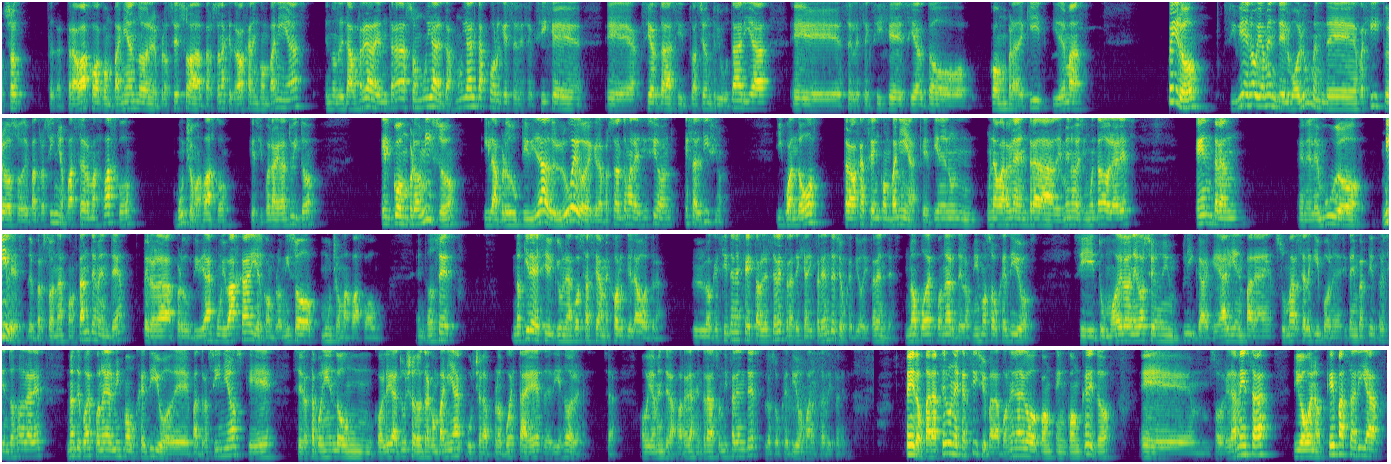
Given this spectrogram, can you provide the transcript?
yo trabajo acompañando en el proceso a personas que trabajan en compañías en donde las barreras de entrada son muy altas, muy altas porque se les exige eh, cierta situación tributaria, eh, se les exige cierta compra de kit y demás. Pero, si bien obviamente el volumen de registros o de patrocinios va a ser más bajo, mucho más bajo que si fuera gratuito, el compromiso y la productividad luego de que la persona toma la decisión es altísima. Y cuando vos trabajas en compañías que tienen una barrera de entrada de menos de 50 dólares, entran en el embudo miles de personas constantemente, pero la productividad es muy baja y el compromiso mucho más bajo aún. Entonces, no quiere decir que una cosa sea mejor que la otra. Lo que sí tenés que establecer estrategias diferentes y objetivos diferentes. No podés ponerte los mismos objetivos. Si tu modelo de negocio implica que alguien para sumarse al equipo necesita invertir 300 dólares, no te podés poner el mismo objetivo de patrocinios que se lo está poniendo un colega tuyo de otra compañía cuya propuesta es de 10 dólares. O sea, obviamente las barreras de entrada son diferentes, los objetivos van a ser diferentes. Pero para hacer un ejercicio, para poner algo en concreto eh, sobre la mesa, digo, bueno, ¿qué pasaría?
